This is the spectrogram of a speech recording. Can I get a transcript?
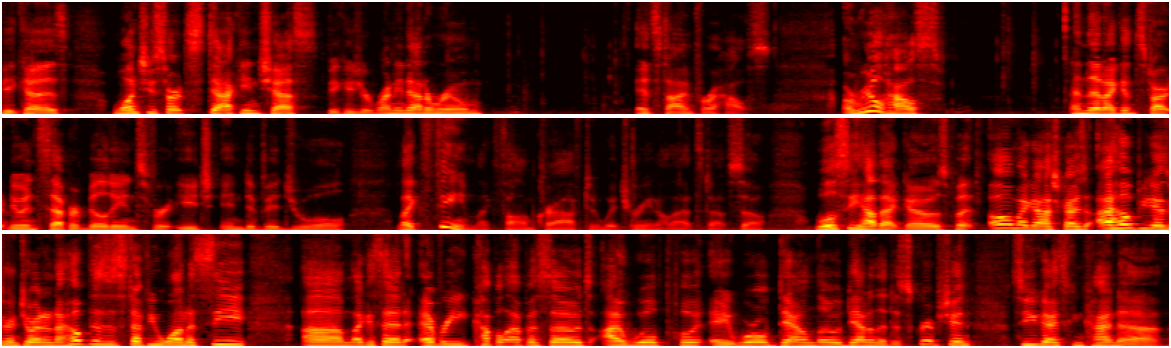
because once you start stacking chests because you're running out of room it's time for a house. A real house, and then I can start doing separate buildings for each individual like theme, like Thaumcraft and Witchery and all that stuff. So we'll see how that goes. But oh my gosh, guys, I hope you guys are enjoying it. And I hope this is stuff you want to see. Um, like I said, every couple episodes, I will put a world download down in the description so you guys can kind of,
